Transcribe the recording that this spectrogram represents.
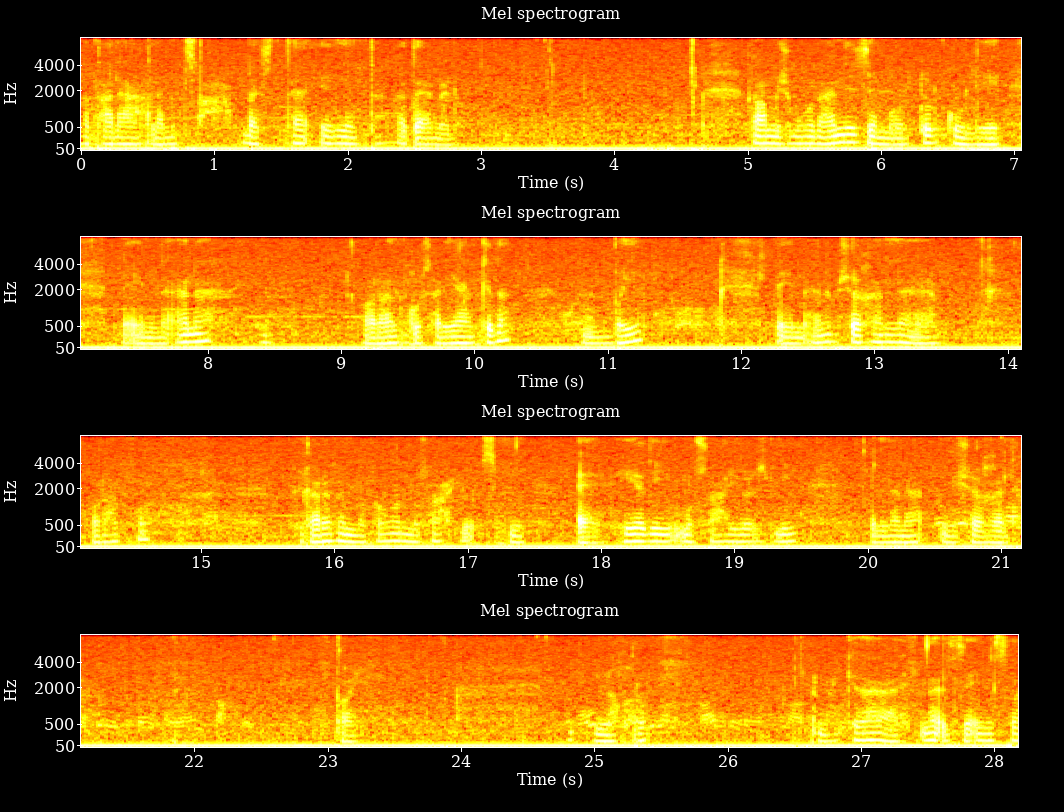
ضغط على علامة صح. بس ده اللي أنت هتعمله؟ طبعا مش موجود عندي زي ما قلت لكم ليه؟ لأن أنا اوريها لكم سريعا كده الموبايل. لأن أنا مشغل وراكم في قناة المطور مصاح USB آه هي دي مصاح USB اللي أنا مشغلها. طيب. نخرج. كده عرفنا إزاي نصح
